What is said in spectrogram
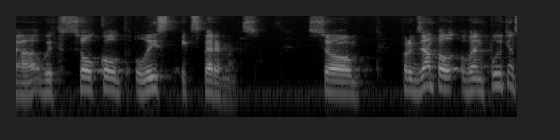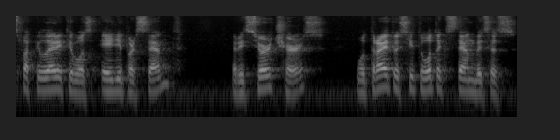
uh, with so-called list experiments. So, for example, when Putin's popularity was 80%, researchers would try to see to what extent this is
